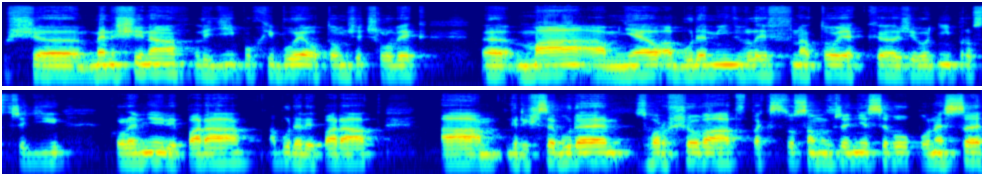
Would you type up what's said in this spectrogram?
Už eh, menšina lidí pochybuje o tom, že člověk eh, má a měl a bude mít vliv na to, jak eh, životní prostředí kolem něj vypadá a bude vypadat. A když se bude zhoršovat, tak to samozřejmě sebou ponese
